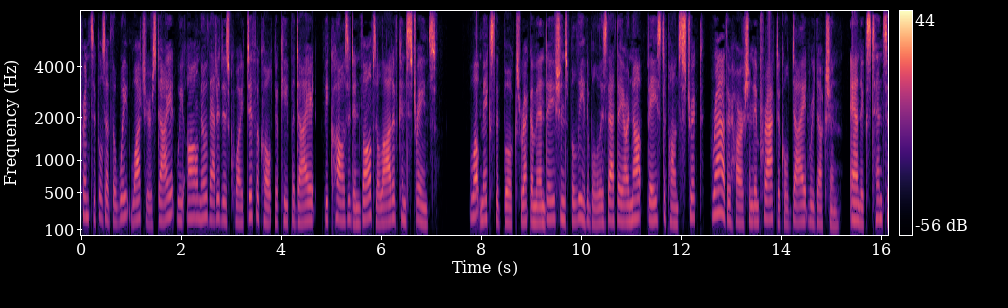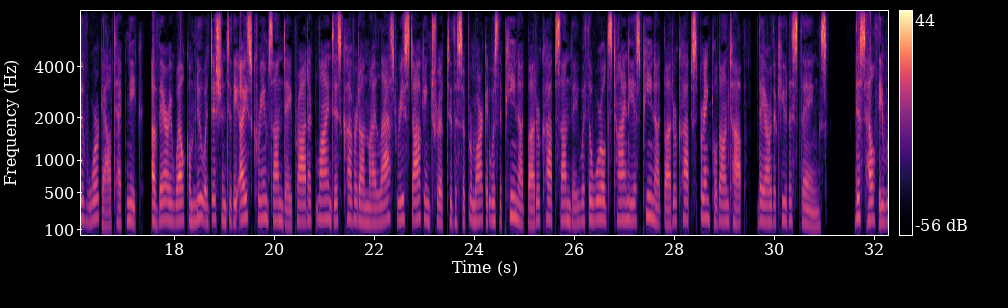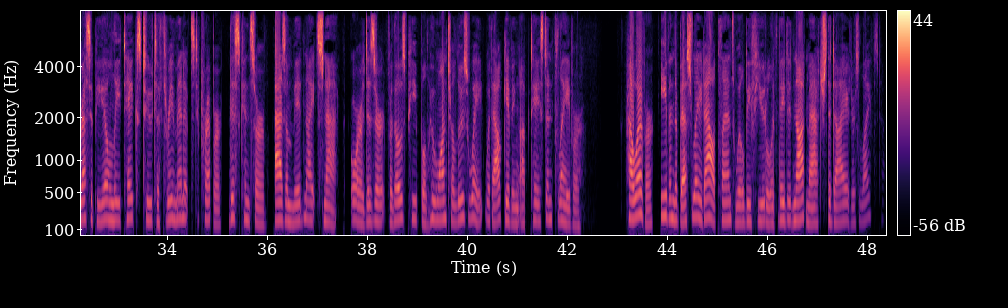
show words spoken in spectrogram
Principles of the Weight Watchers diet We all know that it is quite difficult to keep a diet because it involves a lot of constraints. What makes the book's recommendations believable is that they are not based upon strict, rather harsh and impractical diet reduction and extensive workout technique. A very welcome new addition to the ice cream sundae product line discovered on my last restocking trip to the supermarket was the peanut butter cup sundae with the world's tiniest peanut butter cup sprinkled on top. They are the cutest things. This healthy recipe only takes 2 to 3 minutes to prepare. This can serve as a midnight snack or a dessert for those people who want to lose weight without giving up taste and flavor. However, even the best laid out plans will be futile if they did not match the dieter's lifestyle.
